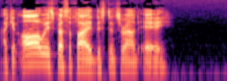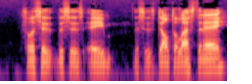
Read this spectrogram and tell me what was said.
I can always specify a distance around A. So let's say this is A, this is delta less than A,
